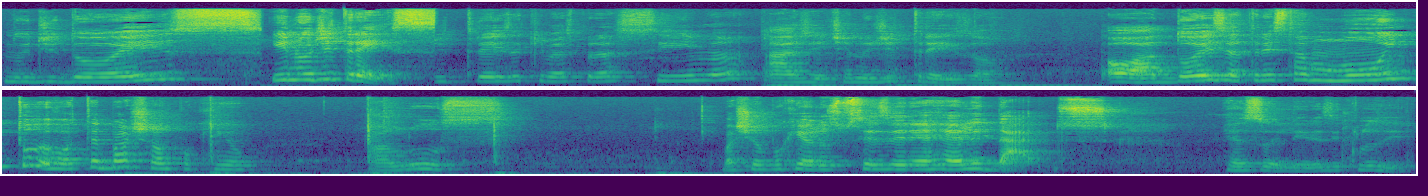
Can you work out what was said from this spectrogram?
Nude 2 e nude 3. Nude 3 aqui mais pra cima. Ah, gente, é nude 3, ó. Ó, a 2 e a 3 tá muito... Eu vou até baixar um pouquinho a luz. Baixei um pouquinho a luz pra vocês verem a realidade. Minhas olheiras, inclusive.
